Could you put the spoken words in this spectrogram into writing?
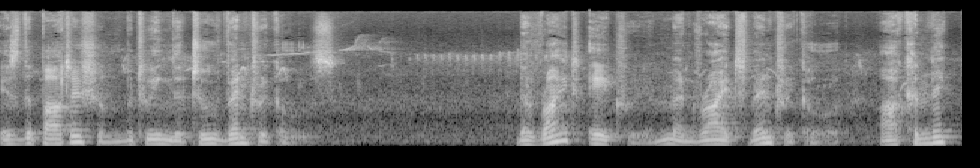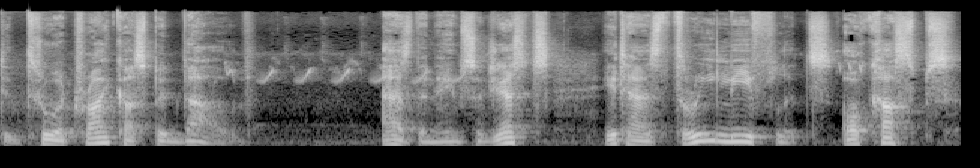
is the partition between the two ventricles. The right atrium and right ventricle are connected through a tricuspid valve. As the name suggests, it has three leaflets or cusps.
